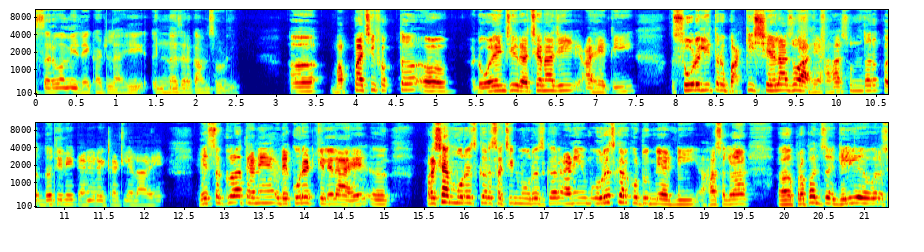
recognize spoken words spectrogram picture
सर्व मी रेखाटलं आहे. नजर काम सोडून. अं, बाप्पाची फक्त डोळ्यांची रचना जी आहे ती सोडली तर बाकी शेला जो आहे हा सुंदर पद्धतीने त्याने रेखाटलेला आहे. हे सगळं त्याने डेकोरेट केलेलं आहे. प्रशांत मोरजकर सचिन मोरजकर आणि मोरजकर कुटुंबियांनी हा सगळा प्रपंच गेली वर्ष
